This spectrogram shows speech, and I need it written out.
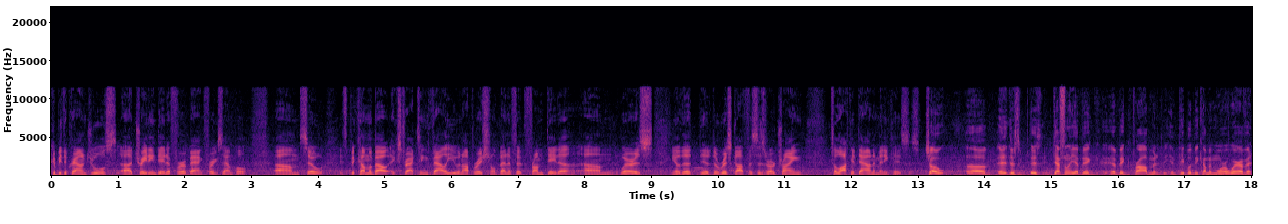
could be the crown jewels, uh, trading data for a bank, for example. Um, so it's become about extracting value and operational benefit from data, um, whereas you know the, the, the risk offices are trying to lock it down in many cases. So, uh, there's, there's definitely a big, a big problem and- people are becoming more aware of it.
